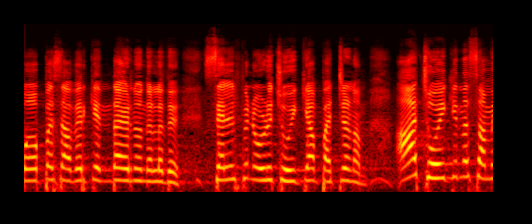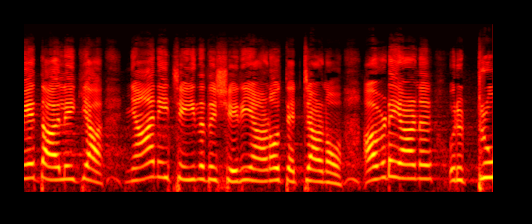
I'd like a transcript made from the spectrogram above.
പേർപ്പസ് അവർക്ക് എന്തായിരുന്നു എന്നുള്ളത് സെൽഫിനോട് ചോദിക്കാൻ പറ്റണം. ആ ചോദിക്കുന്ന സമയത്ത് ആലോചിക്കുക ഞാൻ ഈ ചെയ്യുന്നത് ശരിയാണോ തെറ്റാണോ? അവിടെയാണ് ഒരു ട്രൂ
